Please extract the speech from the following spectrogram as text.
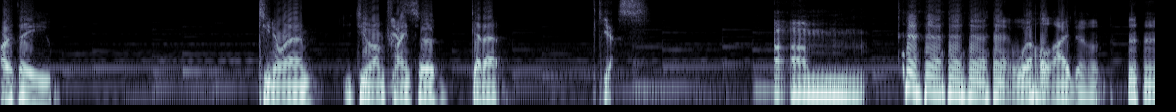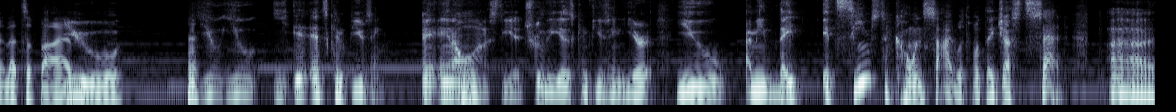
are they Do you know what I'm do you know what I'm trying Yes. to get at? Yes. Um, well, I don't. That's a five. you you you it's confusing in, in all Mhm. honesty it truly is confusing you're you i mean they it seems to coincide with what they just said uh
